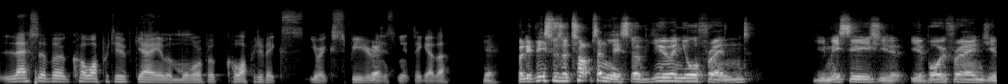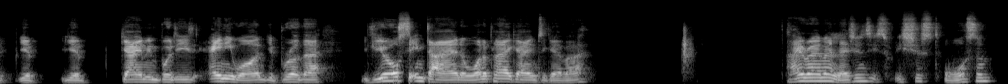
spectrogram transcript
less of a cooperative game and more of a cooperative. Ex- you're experiencing it together. yeah. But if this was a top ten list of you and your friend, your missus, your your boyfriend, your your your gaming buddies, anyone, your brother, if you're all sitting down and want to play a game together, play Rayman Legends. It's it's just awesome.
